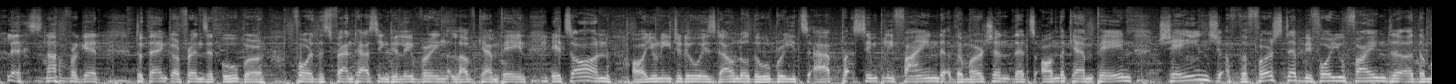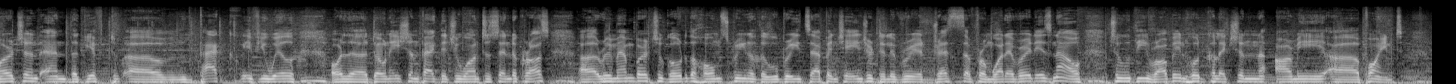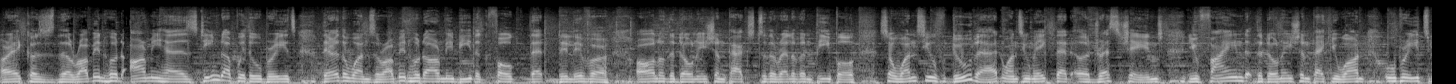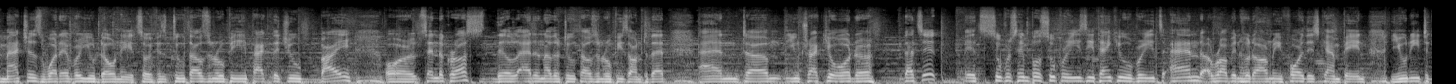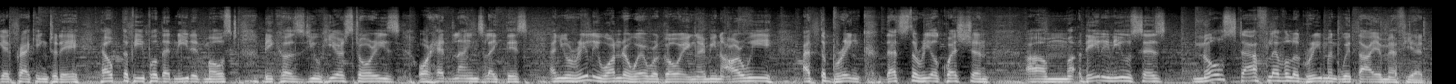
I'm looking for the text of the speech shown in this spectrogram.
let's not forget to thank our friends at Uber for this fantastic Delivering Love campaign. It's on. All you need to do is download the Uber Eats app, simply find the merchant that's on the campaign, change the first step before you find uh, the merchant and the gift uh, pack, if you will, or the donation pack that you want to send across. Uh, remember to go to the home screen of the Uber Eats app and change your delivery address from whatever it is now to the Robin Hood Collection Army uh, point. All right, because the Robin Hood Army has teamed up with Uber Eats. They're the ones, the Robin Hood Army be the folk that deliver all of the donation packs to the relevant people. So once you do that, once you make that address change, you find the donation pack you want. Uber Eats matches whatever you donate. So if it's 2000 rupee pack that you buy or send across, they'll add another 2000 rupees onto that. And um, you track your order. That's it. It's super simple, super easy. Thank you, Uber Eats and Robin Hood Army for this campaign. You need to get cracking today. Help the people that need it most because you hear stories or headlines like this and you really wonder where we're going. I mean, are we at the brink? That's the real question. Um, Daily News says no staff level agreement with IMF yet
